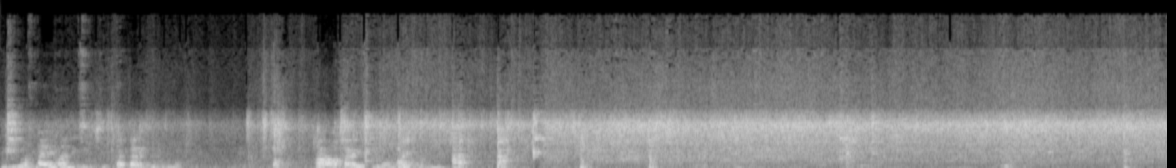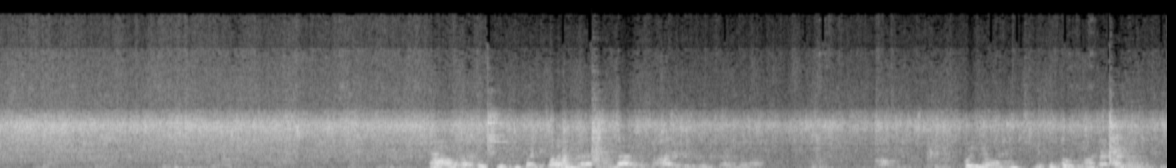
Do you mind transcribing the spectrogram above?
இது வெங்காயம் வதங்கிடுச்சு தக்காளி போட்டுக்கலாம் பாவக்காய்க்கு வெங்காயம் வதங்கிடுச்சு பாவக்காய் தொட்டு இப்படி பண்ணி பாருங்க. நல்லா இருக்கும் சாதத்துக்கு போட்டுக்காங்க கொஞ்சம் உப்பு போட்டுக்கலாம். தக்காளி வளர்ந்து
